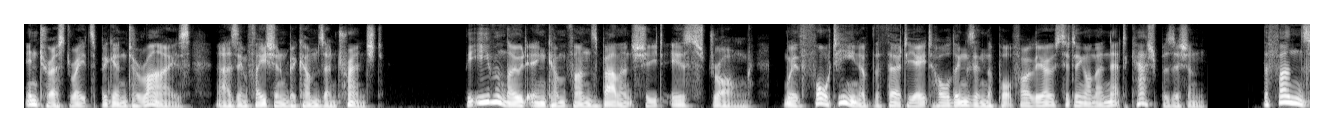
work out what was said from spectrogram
interest rates begin to rise as inflation becomes entrenched. The Evenlode Income Fund's balance sheet is strong, with 14 of the 38 holdings in the portfolio sitting on a net cash position. The fund's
